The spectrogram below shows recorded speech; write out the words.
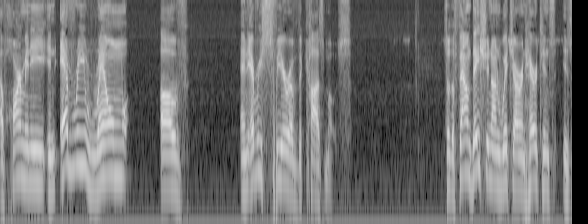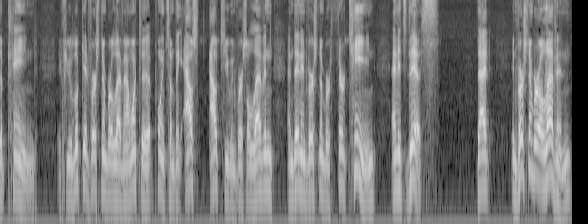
of harmony in every realm of and every sphere of the cosmos. So, the foundation on which our inheritance is obtained, if you look at verse number 11, I want to point something out, out to you in verse 11 and then in verse number 13, and it's this that in verse number 11,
